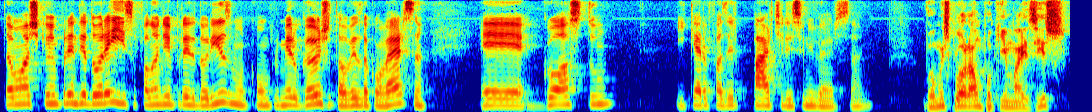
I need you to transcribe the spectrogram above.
Então, acho que o empreendedor é isso. Falando de empreendedorismo, como o primeiro gancho, talvez, da conversa, é, gosto e quero fazer parte desse universo, sabe? Vamos explorar um pouquinho mais isso.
